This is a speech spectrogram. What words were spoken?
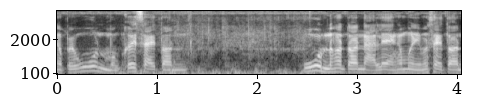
ครับไปปูนผมเคยใส่ตอนปูนตอนหนาแรงครับมือนี้มาใส่ตอน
